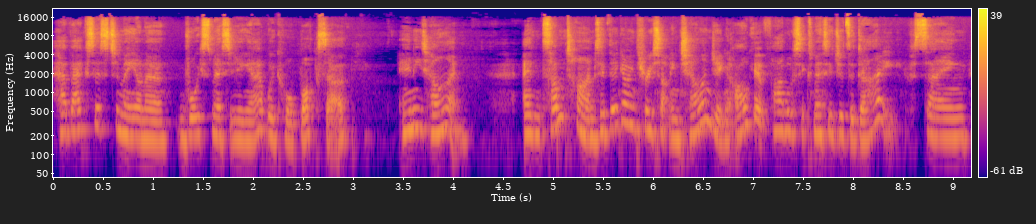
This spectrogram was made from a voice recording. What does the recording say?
have access to me on a voice messaging app we call Voxer anytime. And sometimes, if they're going through something challenging, I'll get five or six messages a day saying,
